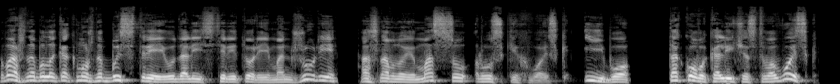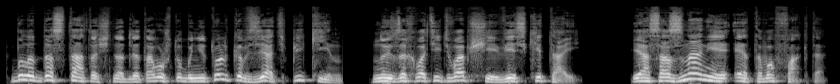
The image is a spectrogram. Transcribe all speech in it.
важно было как можно быстрее удалить с территории Маньчжурии основную массу русских войск, ибо такого количества войск было достаточно для того, чтобы не только взять Пекин, но и захватить вообще весь Китай. И осознание этого факта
